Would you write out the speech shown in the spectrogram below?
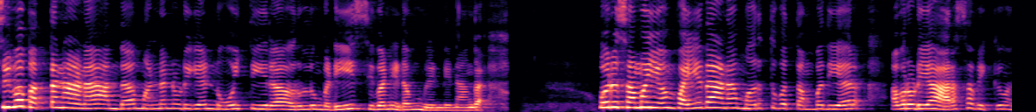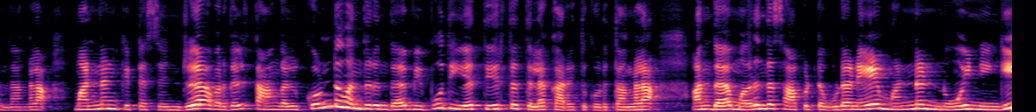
சிவபக்தனான அந்த மன்னனுடைய நோய் தீர அருளும்படி சிவனிடம் வேண்டினாங்க. ஒரு சமயம் வயதான மருத்துவ தம்பதியர் அவருடைய அரசவைக்கு வந்தாங்களாம். மன்னன் கிட்ட சென்று அவர்கள் தாங்கள் கொண்டு வந்திருந்த விபூதியை தீர்த்தத்தில் கரைத்து கொடுத்தாங்களாம். அந்த மருந்தை சாப்பிட்ட உடனே மன்னன் நோய் நீங்கி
